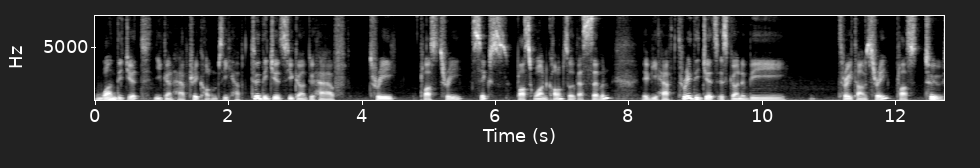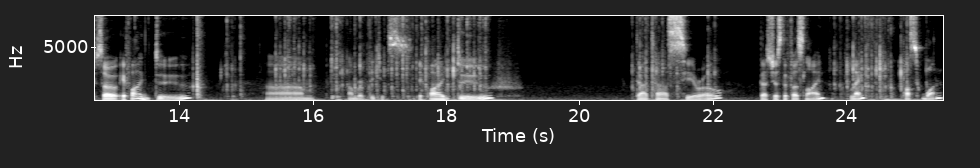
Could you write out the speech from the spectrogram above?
one digit you can have three columns. If you have two digits you're going to have three plus three six plus one column so that's seven. If you have three digits it's going to be three times three plus two. So if I do um, number of digits. If I do data zero that's just the first line length plus one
